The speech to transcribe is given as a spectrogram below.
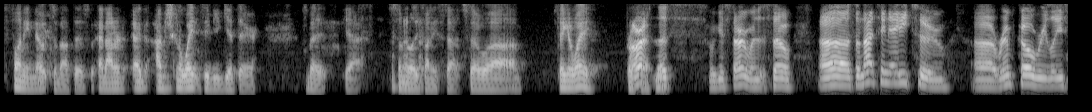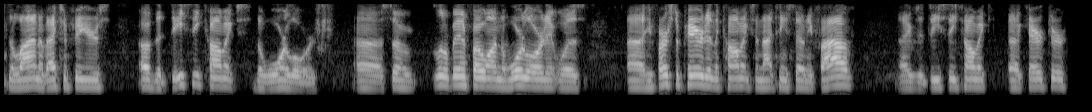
funny notes about this, and I don't. I, I'm just gonna wait and see if you get there. But yeah, some really funny stuff. So uh, take it away. All right, let's we'll get started with it. So, uh, so 1982, uh, Remco released a line of action figures of the DC Comics The Warlord. Uh, so, a little bit info on the Warlord. It was uh, he first appeared in the comics in 1975. Uh, he was a DC comic uh, character,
